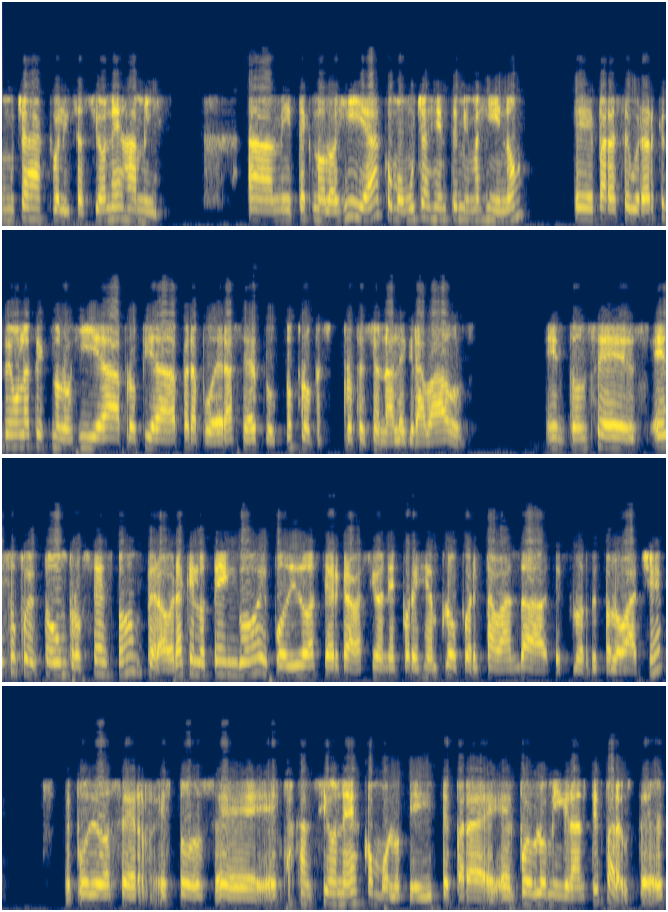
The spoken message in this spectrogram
muchas actualizaciones a mi, a mi tecnología, como mucha gente me imagino, eh, para asegurar que tengo la tecnología apropiada para poder hacer productos profesionales grabados. Entonces, eso fue todo un proceso, pero ahora que lo tengo, he podido hacer grabaciones, por ejemplo, por esta banda de Flor de Toloache. He podido hacer estos, eh, estas canciones como lo que hice para el pueblo migrante, para ustedes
